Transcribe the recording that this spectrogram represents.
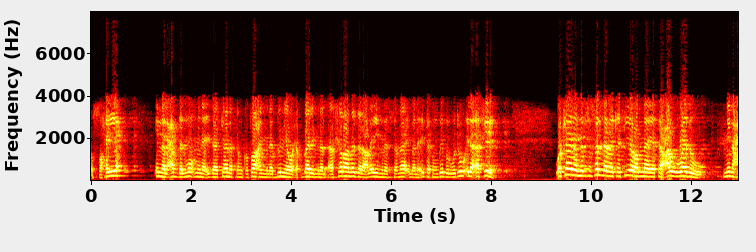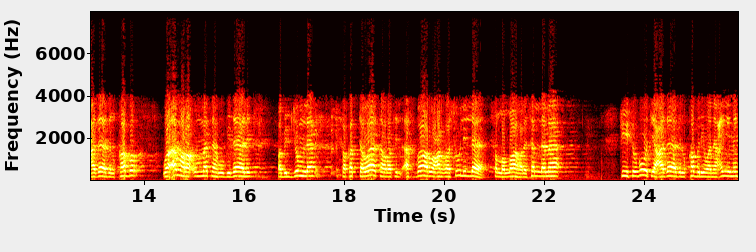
الصحيح. إن العبد المؤمن إذا كان في انقطاع من الدنيا وإقبال من الآخرة نزل عليه من السماء ملائكة بيض الوجوه إلى آخره. وكان النبي صلى الله عليه وسلم كثيرا ما يتعوذ من عذاب القبر وأمر أمته بذلك وبالجملة فقد تواترت الأخبار عن رسول الله صلى الله عليه وسلم في ثبوت عذاب القبر ونعيمه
